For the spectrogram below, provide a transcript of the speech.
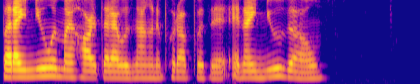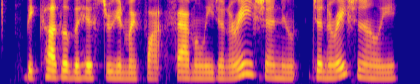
But I knew in my heart that I was not going to put up with it, and I knew though because of the history in my fa- family generation generationally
